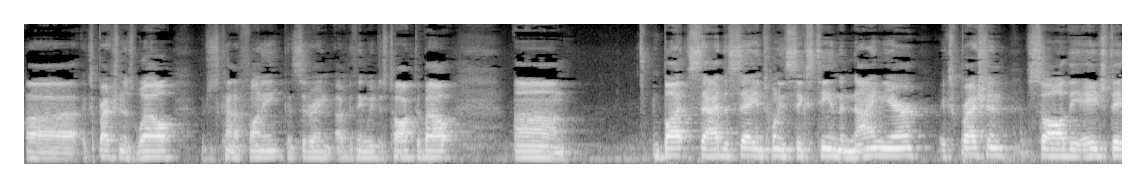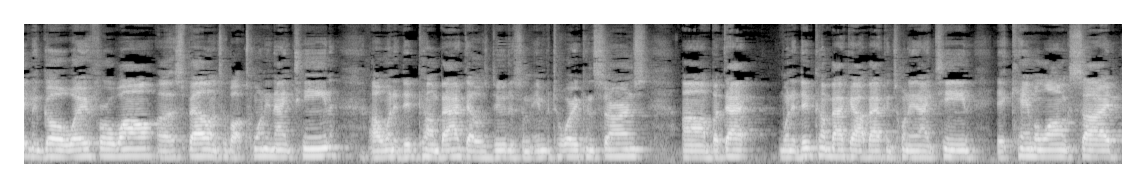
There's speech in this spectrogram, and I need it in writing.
uh, expression as well, which is kind of funny considering everything we just talked about. Um, but sad to say, in 2016, the nine year expression saw the age statement go away for a while, a spell until about 2019. Uh, when it did come back, that was due to some inventory concerns. Um, but that when it did come back out back in 2019, it came alongside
